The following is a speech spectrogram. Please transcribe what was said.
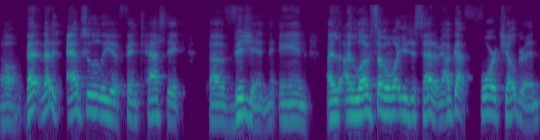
Oh, that that is absolutely a fantastic uh, vision, and I I love some of what you just said. I mean, I've got four children,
